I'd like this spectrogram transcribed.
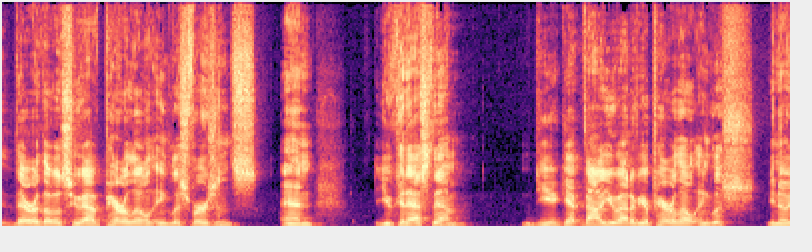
there are those who have parallel English versions, and you can ask them, do you get value out of your parallel English? You know,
